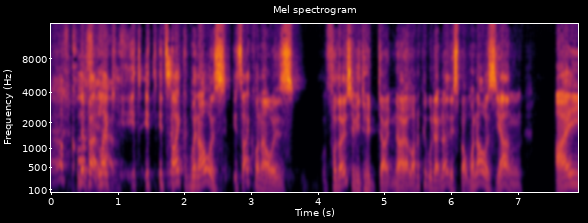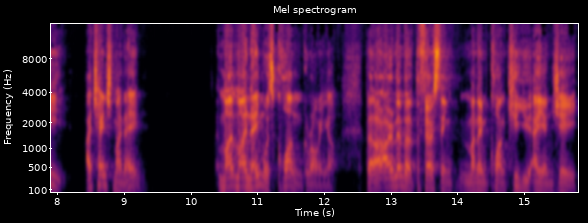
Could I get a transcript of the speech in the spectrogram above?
Of course, no, but like, it's, it's, it's like when I was, it's like when I was. For those of you who don't know, a lot of people don't know this, but when I was young, I, I changed my name. My my name was Quang growing up, but I, I remember the first thing, my name Quang, Q U A N G.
